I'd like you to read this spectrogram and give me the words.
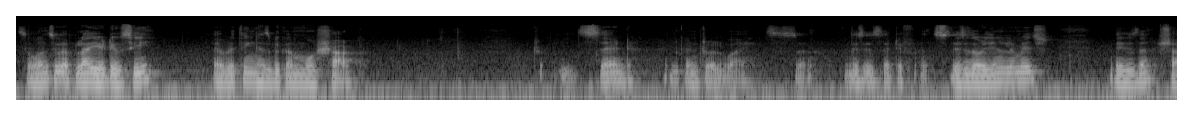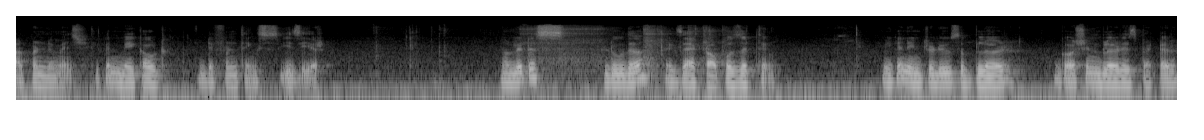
So once you apply it you see everything has become more sharp. Z and control Y. So this is the difference. This is the original image. This is the sharpened image. You can make out different things easier. Now let us do the exact opposite thing. We can introduce a blur. Gaussian blur is better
